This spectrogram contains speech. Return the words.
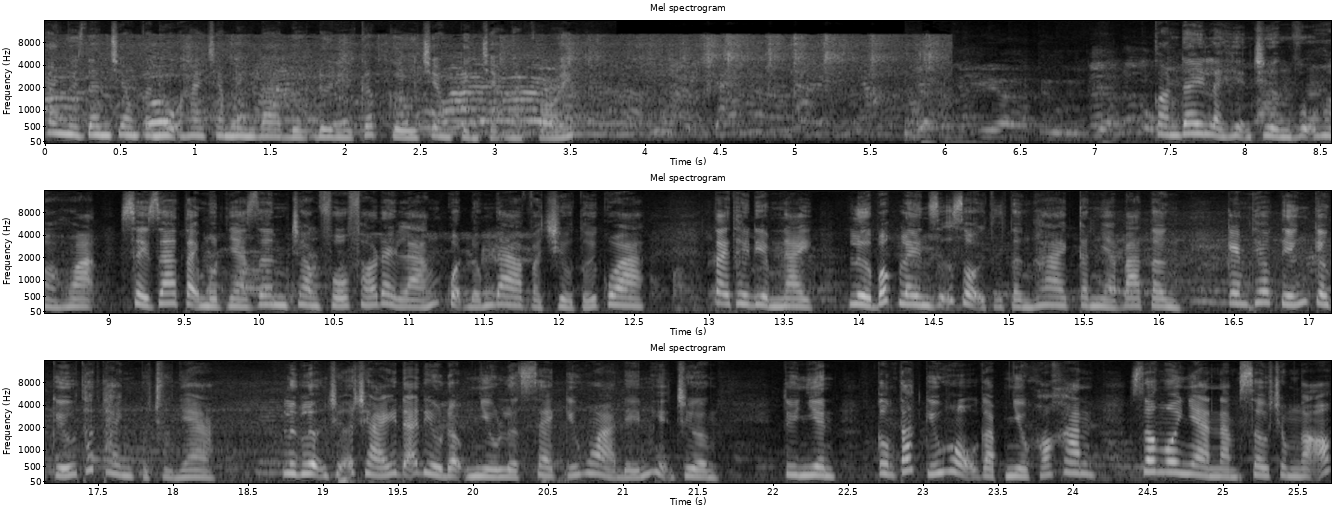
Hai người dân trong căn hộ 203 được đưa đi cấp cứu trong tình trạng ngạt khói. Còn đây là hiện trường vụ hỏa hoạn xảy ra tại một nhà dân trong phố Pháo Đài Láng, quận Đống Đa vào chiều tối qua. Tại thời điểm này, lửa bốc lên dữ dội từ tầng 2 căn nhà 3 tầng, kèm theo tiếng kêu cứu thất thanh của chủ nhà. Lực lượng chữa cháy đã điều động nhiều lượt xe cứu hỏa đến hiện trường. Tuy nhiên, công tác cứu hộ gặp nhiều khó khăn do ngôi nhà nằm sâu trong ngõ,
